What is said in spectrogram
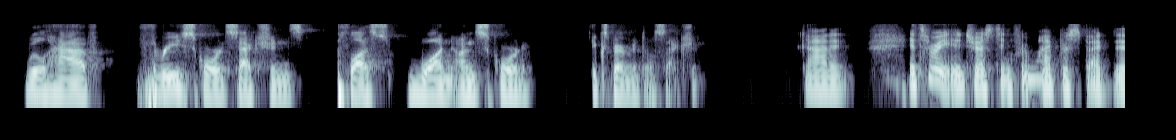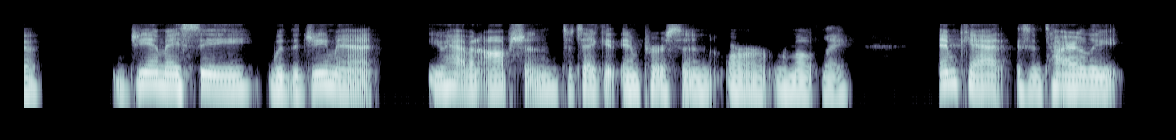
will have three scored sections plus one unscored experimental section. Got it. It's very interesting from my perspective. GMAC with the GMAT, you have an option to take it in person or remotely. MCAT is entirely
